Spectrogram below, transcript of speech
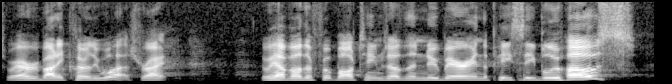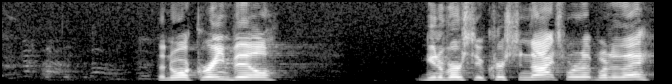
That's where everybody clearly was, right? Do we have other football teams other than Newberry and the PC Blue Hose? The North Greenville University of Christian Knights, what are, what are they?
